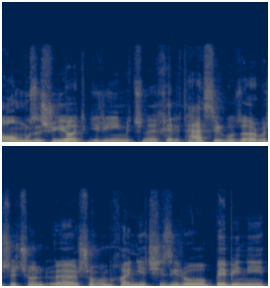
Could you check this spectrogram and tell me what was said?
آموزش و یادگیری می‌تونه خیلی تاثیرگذار باشه. چون شما می‌خواین یه چیزی رو ببینید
